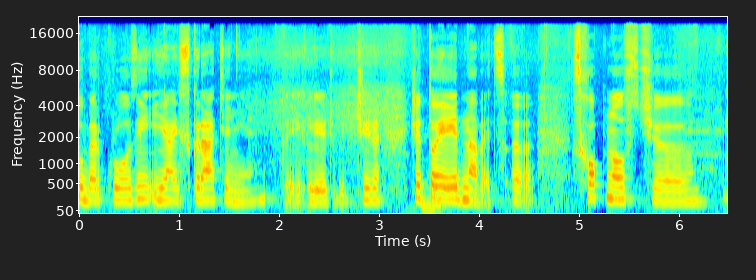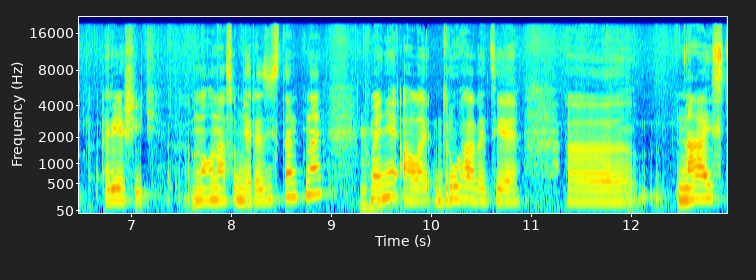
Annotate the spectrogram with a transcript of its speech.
tuberkulózy je aj skrátenie tej liečby. Čiže, čiže mm-hmm. to mhm. je jedna vec. E, schopnosť e, riešiť mnohonásobne rezistentné mhm. kmene, mm-hmm. ale druhá vec je nájsť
